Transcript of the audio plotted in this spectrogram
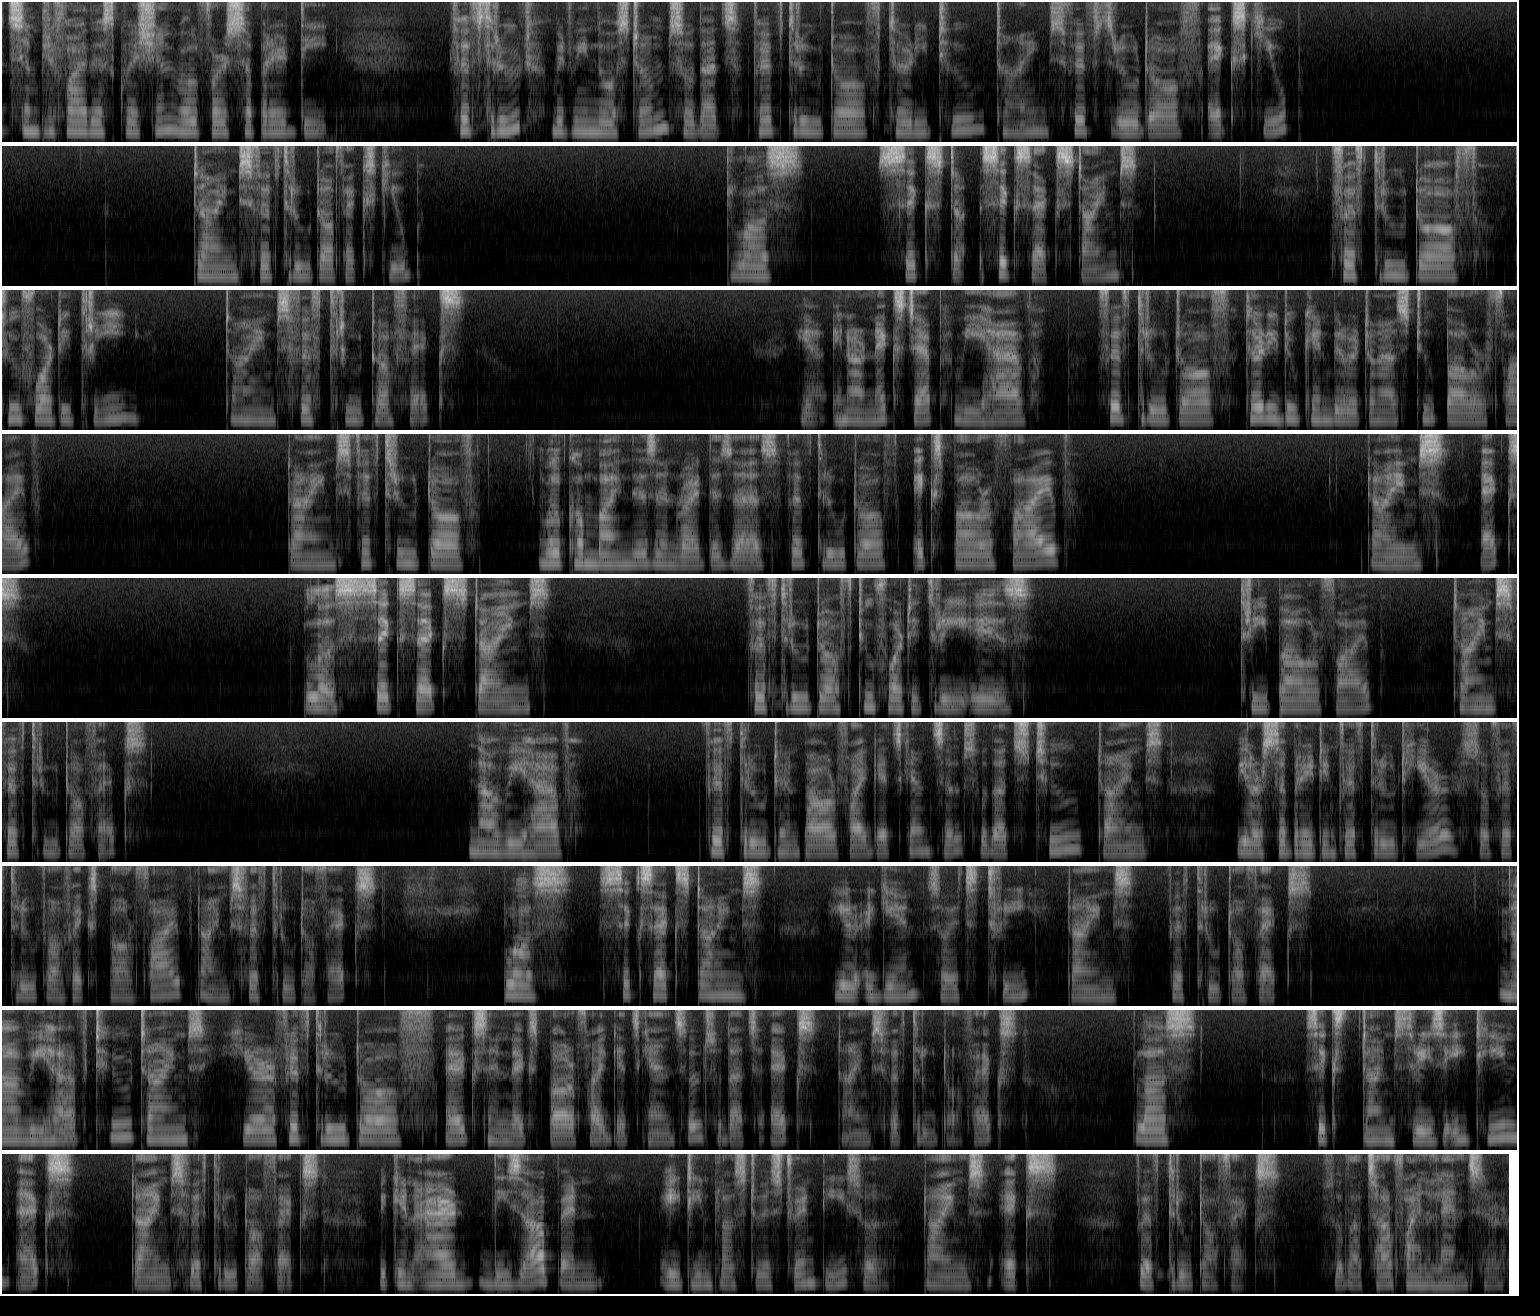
let's simplify this question. We'll first separate the fifth root between those terms. So that's fifth root of 32 times fifth root of x cube times fifth root of x cube plus 6 6x times fifth root of 243 times fifth root of x yeah in our next step we have fifth root of 32 can be written as 2 power 5 times fifth root of we'll combine this and write this as fifth root of x power 5 times x plus 6x times fifth root of 243 is 3 power 5 times fifth root of x now we have fifth root and power 5 gets cancelled so that's 2 times we are separating fifth root here so fifth root of x power 5 times fifth root of x plus 6x times here again so it's 3 times fifth root of x. Now we have 2 times here fifth root of x and x power 5 gets cancelled so that's x times fifth root of x plus 6 times 3 is 18 x times fifth root of x. We can add these up and 18 plus 2 is 20 so times x fifth root of x. So that's our final answer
